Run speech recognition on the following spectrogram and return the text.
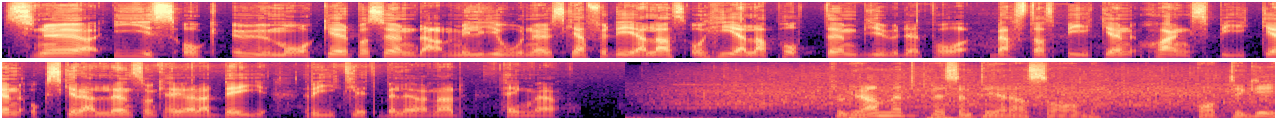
Snö, is och Umåker på söndag. Miljoner ska fördelas och hela potten bjuder på bästa spiken, chansspiken och skrällen som kan göra dig rikligt belönad. Häng med! Programmet presenteras av ATG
